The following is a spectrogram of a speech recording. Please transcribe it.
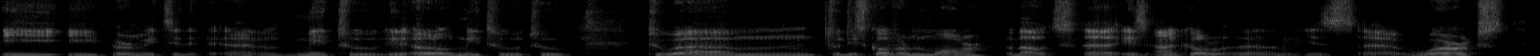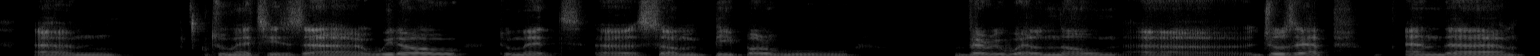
he he permitted uh, me to he allowed me to to to um, to discover more about uh, his uncle, uh, his uh, works, um, to meet his uh, widow, to meet uh, some people who very well known uh, Joseph, and um,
